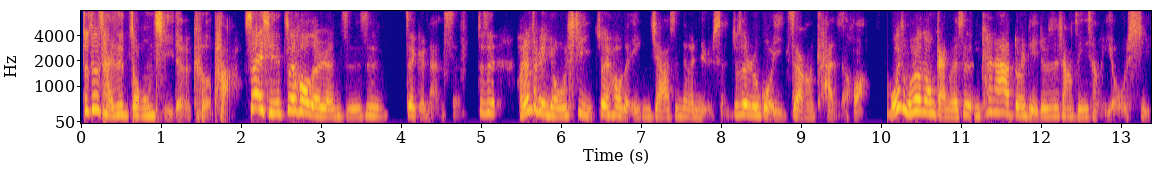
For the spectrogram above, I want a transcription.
就这才是终极的可怕。所以其实最后的人质是这个男生，就是好像这个游戏最后的赢家是那个女生。就是如果以这样看的话。我为什么会有这种感觉是？是你看它的堆叠，就是像是一场游戏。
